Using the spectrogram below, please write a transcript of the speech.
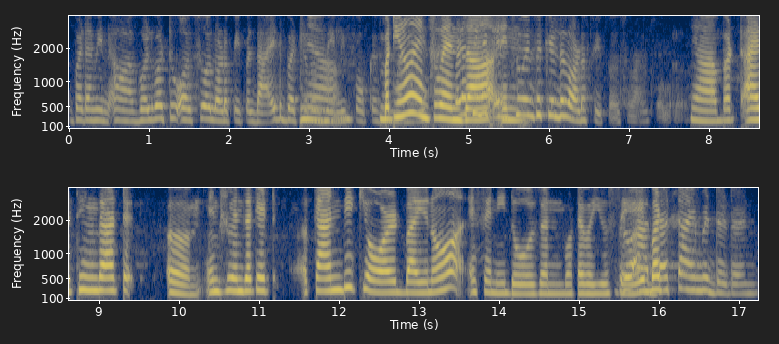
But I mean, uh, World War Two also a lot of people died, but it was mainly focused But you know, area. But like influenza in killed a lot of people, so I would say yeah, but I think that um, influenza kit uh, can be cured by you know if any dose and whatever you Bro, say. at But that time it didn't.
